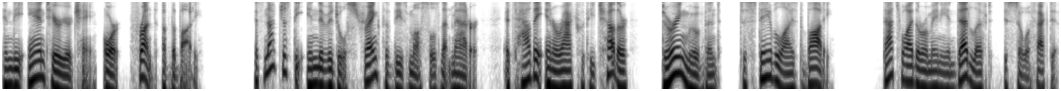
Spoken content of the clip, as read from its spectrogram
in the anterior chain or front of the body. It's not just the individual strength of these muscles that matter, it's how they interact with each other during movement to stabilize the body. That's why the Romanian deadlift is so effective.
